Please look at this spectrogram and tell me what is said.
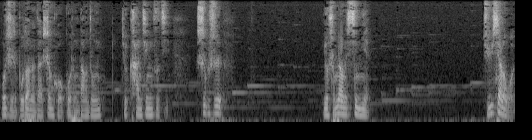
我只是不断的在生活过程当中。就看清自己，是不是有什么样的信念局限了我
